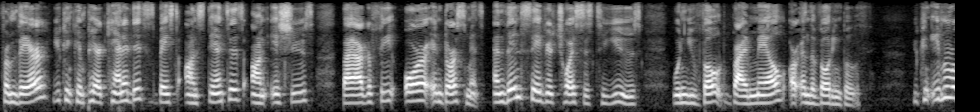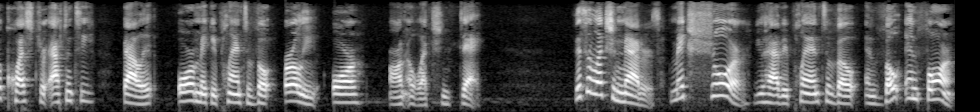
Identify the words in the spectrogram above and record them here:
From there, you can compare candidates based on stances on issues, biography, or endorsements, and then save your choices to use when you vote by mail or in the voting booth. You can even request your absentee ballot or make a plan to vote early or on election day. This election matters. Make sure you have a plan to vote and vote informed.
